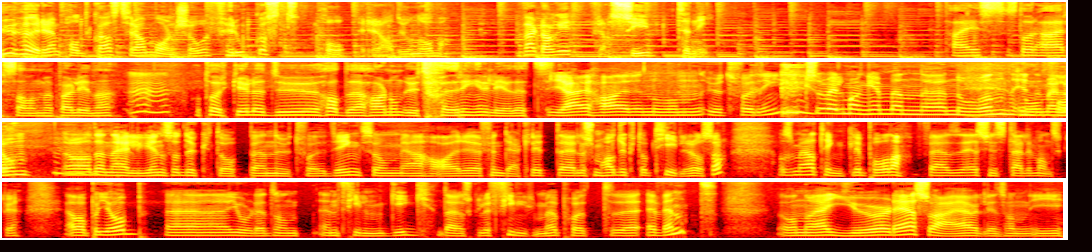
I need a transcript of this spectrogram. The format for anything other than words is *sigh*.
Du hører en podkast fra morgenshowet Frokost på Radio Nova. Hverdager fra syv til ni. Theis står her sammen med Pauline. Og Torkil, du hadde, har noen utfordringer i livet ditt. Jeg har noen utfordringer, ikke så veldig mange, men eh, noen innimellom. Og denne helgen så dukket det opp en utfordring som jeg har fundert litt, eller som har dukket opp tidligere også, og som jeg har tenkt litt på, da, for jeg, jeg syns det er litt vanskelig. Jeg var på jobb, eh, gjorde et sånt, en filmgig der jeg skulle filme på et eh, event, og når jeg gjør det, så er jeg veldig sånn i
